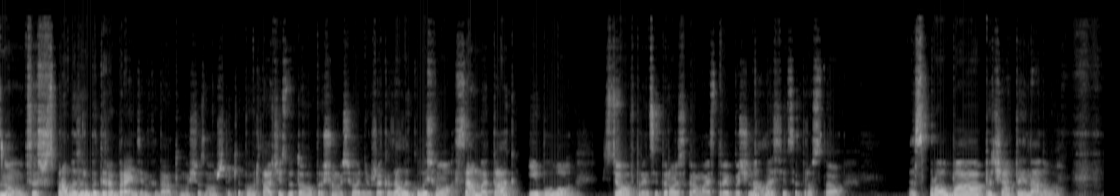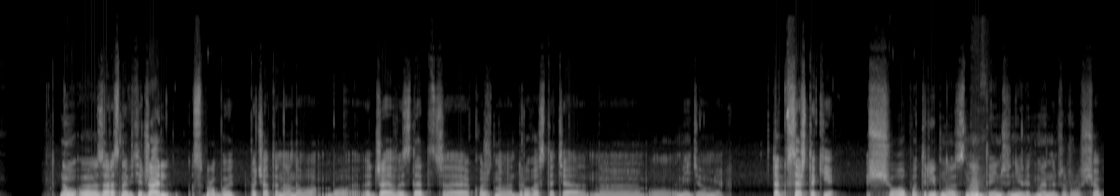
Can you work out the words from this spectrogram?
Ну, це ж спроба зробити ребрендінг, да, тому що знову ж таки, повертаючись до того, про що ми сьогодні вже казали, колись воно саме так і було. З цього, в принципі, роль скрамайстра і починалась, і це просто спроба почати наново. Ну, е, зараз навіть і Agile спробують почати наново, бо Agile is Dead – це кожна друга стаття на медіумі. Так все ж таки, що потрібно знати інженіринг-менеджеру, щоб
